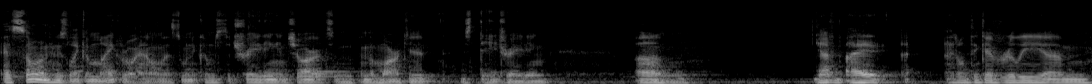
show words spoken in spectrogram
As someone who's like a micro analyst when it comes to trading and charts and, and the market, just day trading, um, yeah, I, I don't think I've really um,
